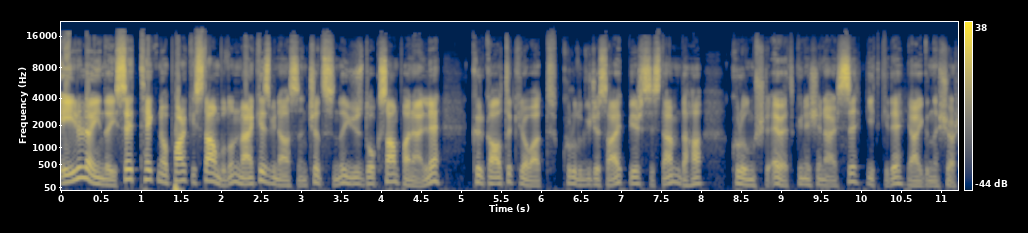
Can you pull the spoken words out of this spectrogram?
Eylül ayında ise Teknopark İstanbul'un merkez binasının çatısında 190 panelle 46 kW kurulu güce sahip bir sistem daha kurulmuştu. Evet, güneş enerjisi gitgide yaygınlaşıyor.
